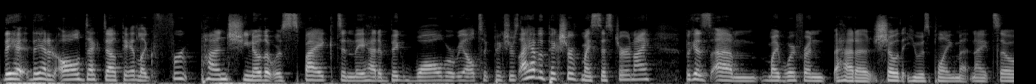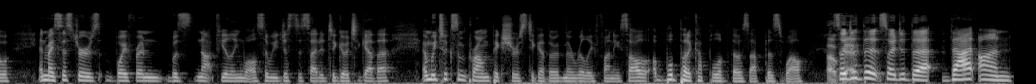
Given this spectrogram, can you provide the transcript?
They had, they had it all decked out. They had like fruit punch, you know, that was spiked, and they had a big wall where we all took pictures. I have a picture of my sister and I because um, my boyfriend had a show that he was playing that night. So and my sister's boyfriend was not feeling well, so we just decided to go together and we took some prom pictures together, and they're really funny. So I'll, we'll put a couple of those up as well. So I did the so I did the that on.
